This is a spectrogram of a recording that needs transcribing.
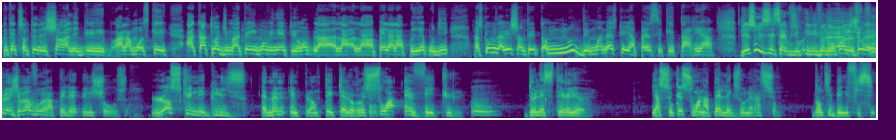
peut-être chanter des chants à, la mosquée, à 4 h du matin, ils vont venir interrompre l'appel la, l'appel à la prière pour dire... Parce que vous avez chanté... Moulou demande est-ce qu'il n'y a pas un secrétariat? Bien sûr, ils ne viendront Euh, pas le je, faire. vous le- je vais vous rappeler une chose. Lorsqu'une église est même implantée, qu'elle reçoit un véhicule de l'extérieur, il y a ce que souvent on appelle l'exonération dont il bénéficie.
